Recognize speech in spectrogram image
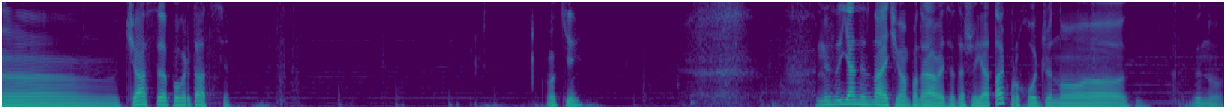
Е, час повертатися. Окей. Не, я не знаю, чи вам понравиться те, що я так проходжу, но. Ну.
